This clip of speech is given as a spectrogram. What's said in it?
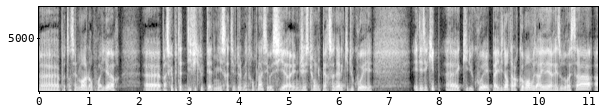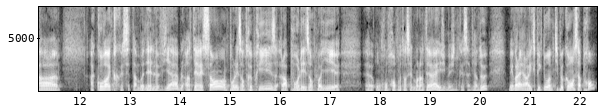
euh, potentiellement à l'employeur parce que peut-être difficulté administrative de le mettre en place et aussi une gestion du personnel qui du coup est et des équipes qui du coup est pas évidente. Alors comment vous arrivez à résoudre ça à convaincre que c'est un modèle viable, intéressant pour les entreprises. Alors pour les employés, euh, on comprend potentiellement l'intérêt et j'imagine que ça vient d'eux. Mais voilà, alors explique-nous un petit peu comment ça prend,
